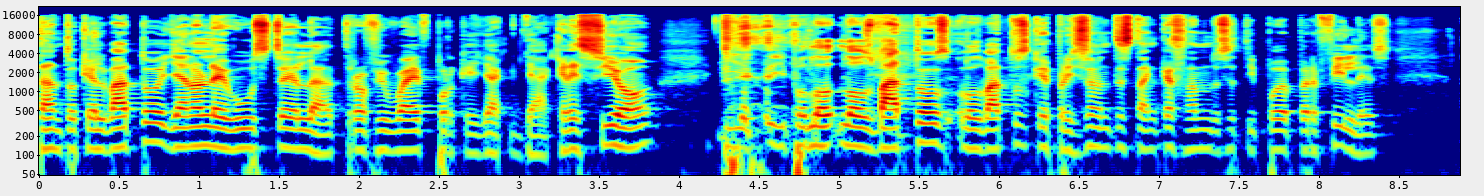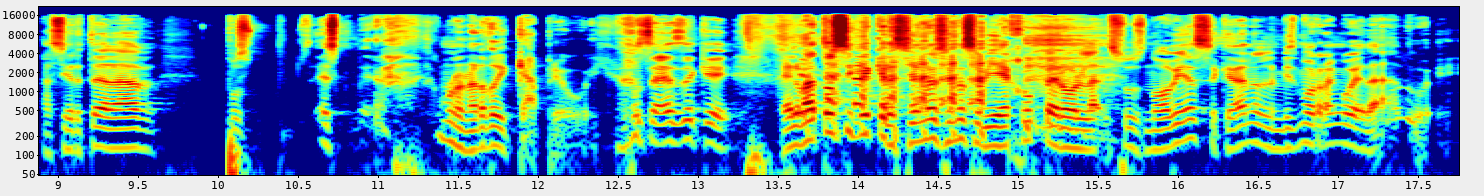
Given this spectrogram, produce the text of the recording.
tanto que el vato ya no le guste la Trophy Wife porque ya, ya creció y, pues los vatos, los vatos que precisamente están cazando ese tipo de perfiles, a cierta edad, pues es, como Leonardo DiCaprio, güey. O sea, es de que el vato sigue creciendo, haciéndose viejo, pero sus novias se quedan en el mismo rango de edad, güey.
